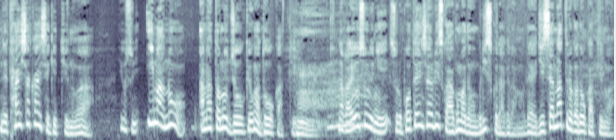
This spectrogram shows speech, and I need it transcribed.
で、代謝解析っていうのは、要するに今のあなたの状況がどうかっていう、だから要するに、そのポテンシャルリスクはあくまでもリスクだけなので、実際になってるかどうかっていうのは、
